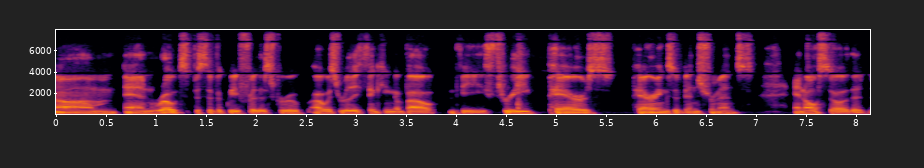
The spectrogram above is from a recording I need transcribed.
um, and wrote specifically for this group, I was really thinking about the three pairs, pairings of instruments, and also the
